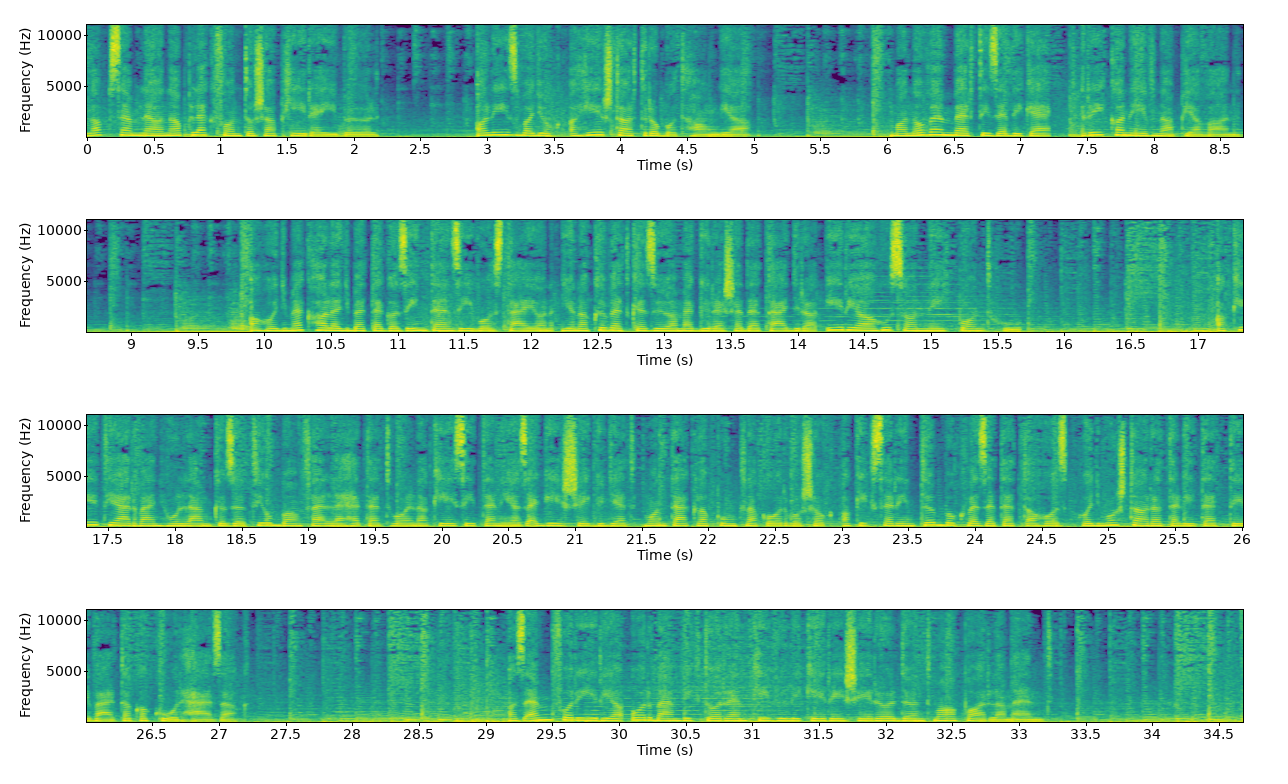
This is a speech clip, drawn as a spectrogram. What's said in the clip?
Lapszemle a nap legfontosabb híreiből. Alíz vagyok, a hírstart robot hangja. Ma november 10-e, Réka névnapja van. Ahogy meghal egy beteg az intenzív osztályon, jön a következő a megüresedett ágyra, írja a 24.hu. A két járványhullám között jobban fel lehetett volna készíteni az egészségügyet, mondták lapunknak orvosok, akik szerint több ok vezetett ahhoz, hogy mostanra telítetté váltak a kórházak. Az M4 írja Orbán Viktor rendkívüli kéréséről dönt ma a parlament.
